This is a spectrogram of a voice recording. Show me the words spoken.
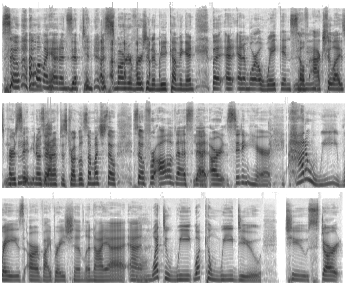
So I want my head unzipped and a smarter version of me coming in, but and, and a more awakened, mm-hmm. self-actualized mm-hmm. person, you know, so I don't have to struggle so much. So so for all of us Yeah. that are sitting here, how do we raise our vibration, Lanaya? And Yeah. what do we what can we do to start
